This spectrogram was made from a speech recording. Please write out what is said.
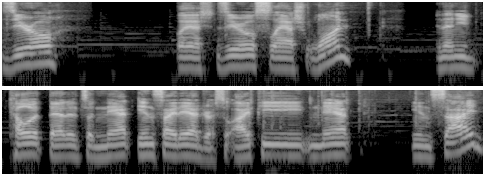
0 slash 0 slash 1 and then you tell it that it's a NAT inside address. So IP NAT inside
